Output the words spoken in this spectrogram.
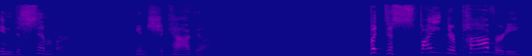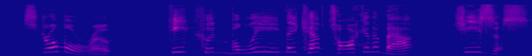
in December in Chicago. But despite their poverty, Strobel wrote he couldn't believe they kept talking about Jesus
